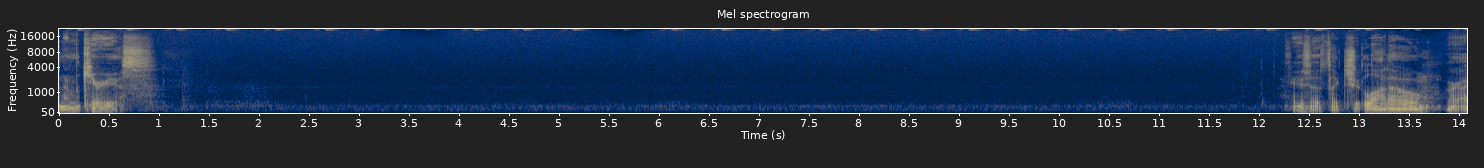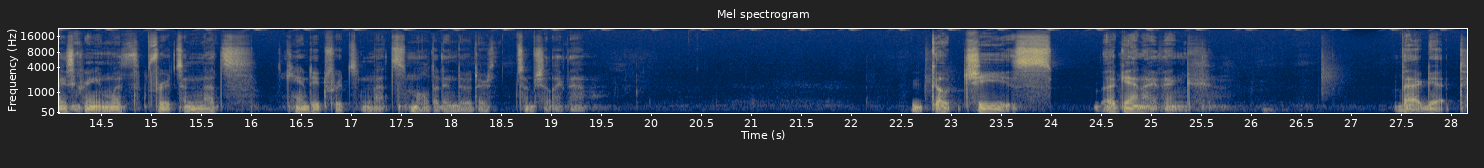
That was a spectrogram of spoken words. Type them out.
I'm curious. Okay, so it's like gelato or ice cream with fruits and nuts, candied fruits and nuts molded into it or some shit like that. Goat cheese, again, I think. Baguette.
